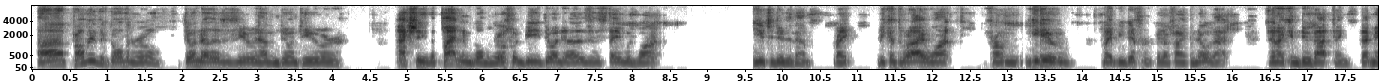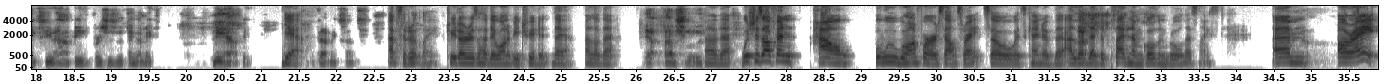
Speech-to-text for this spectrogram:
Uh, probably the golden rule: do unto others as you would have them do unto you, or actually, the platinum golden rule would be do unto others as they would want you to do to them right? Because what I want from you might be different, but if I know that, then I can do that thing that makes you happy versus the thing that makes me happy. Yeah. If that makes sense. Absolutely. Treat others how they want to be treated. Yeah. I love that. Yeah, absolutely. I love that. Which is often how what we want for ourselves, right? So it's kind of the I love that the platinum golden rule. That's nice. Um yeah. all right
